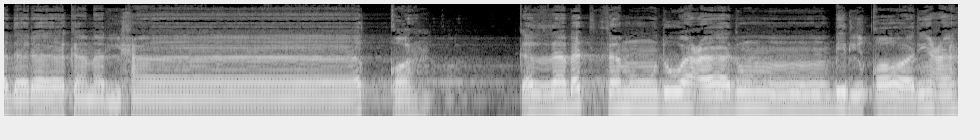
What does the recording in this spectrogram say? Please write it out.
أدراك ما الحاقة. كذبت ثمود وعاد بالقارعة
